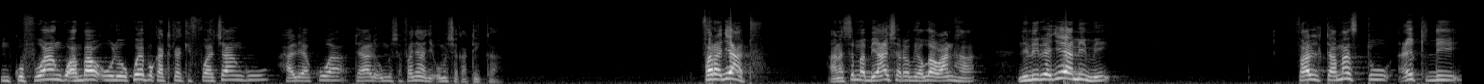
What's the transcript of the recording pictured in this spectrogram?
mkufu wangu ambao uliokuwepo katika kifua changu hali ya kuwa tayari umeshafanyaje? Umeshakatika. Farajatu anasema biaisha radiallahu anha nilirejea mimi faltamastu iqdi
